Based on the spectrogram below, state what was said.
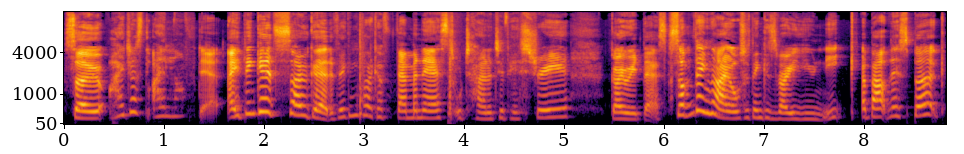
So I just I loved it. I think it's so good. If you're looking for like a feminist alternative history, go read this. Something that I also think is very unique about this book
